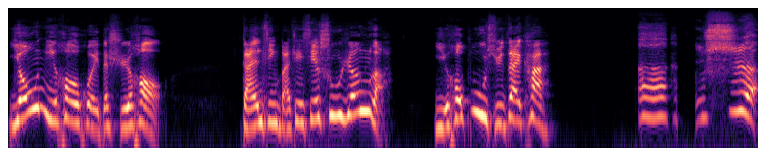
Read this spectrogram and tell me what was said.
有你后悔的时候，赶紧把这些书扔了，以后不许再看。呃，是。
